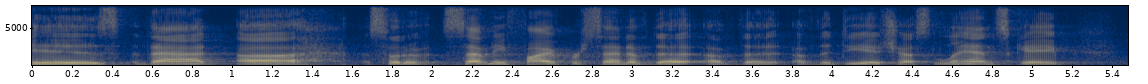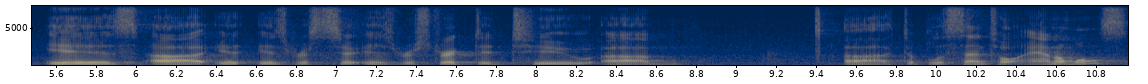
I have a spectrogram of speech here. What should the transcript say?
is that uh, sort of 75% of the, of, the, of the DHS landscape is, uh, is, res is restricted to, um, uh, to placental animals.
